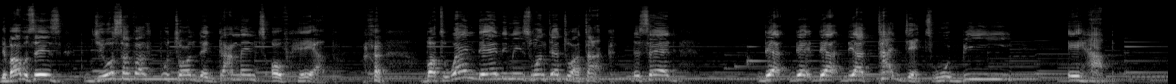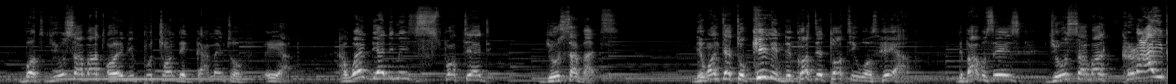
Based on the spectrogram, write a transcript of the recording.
The Bible says Jehoshaphat put on the garments of Ahab. but when the enemies wanted to attack, they said their, their, their, their target would be Ahab but Jehoshaphat already put on the garment of Ahab. And when the enemies spotted Jehoshaphat, they wanted to kill him because they thought he was Ahab. The Bible says Jehoshaphat cried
